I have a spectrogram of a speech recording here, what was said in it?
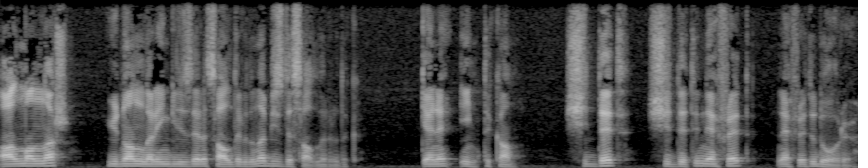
Almanlar Yunanlılara İngilizlere saldırdığında biz de saldırırdık. Gene intikam. Şiddet, şiddeti nefret, nefreti doğuruyor.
